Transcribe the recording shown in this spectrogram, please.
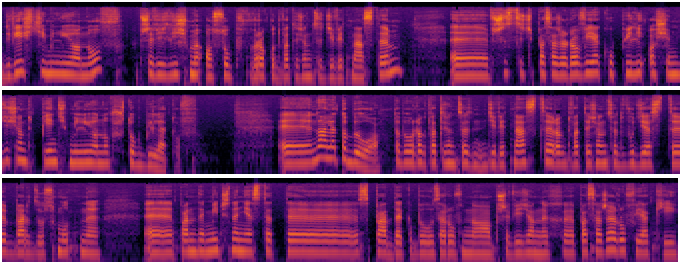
200 milionów przewieźliśmy osób w roku 2019. Wszyscy ci pasażerowie kupili 85 milionów sztuk biletów. No ale to było. To był rok 2019, rok 2020 bardzo smutny pandemiczny. Niestety spadek był zarówno przewiezionych pasażerów, jak i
